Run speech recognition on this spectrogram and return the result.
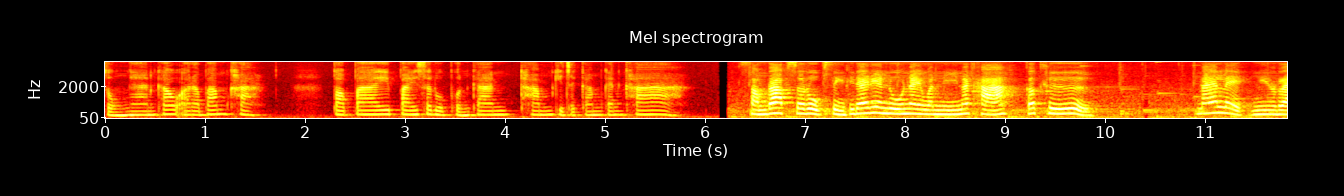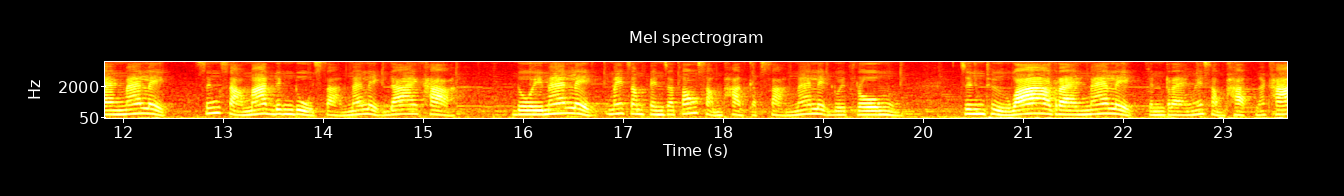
ส่งงานเข้าอัลบั้มค่ะ ต่อไปไปสรุปผลการทำกิจกรรมกันค่ะ สำหรับสรุปสิ่งที่ได้เรียนรู้ในวันนี้นะคะ ก็คือ แม่เหล็กมีแรงแม่เหล็ก ซึ่งสามารถดึงดูดสารแม่เหล็กได้ค่ะ โดยแม่เหล็กไม่จำเป็นจะต้องสัมผัสกับสารแม่เหล็กโดยตรง จึงถือว่าแรงแม่เหล็กเป็นแรงไม่สัมผัสนะคะ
